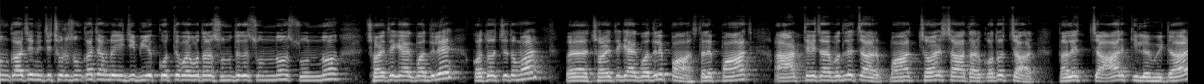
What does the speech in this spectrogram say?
সংখ্যা আছে, নিচে ছোটো সংখ্যা আছে, আমরা ইজি বিয়োগ করতে পারব। তাহলে শূন্য থেকে শূন্য শূন্য, ছয় থেকে একবার দিলে কত হচ্ছে তোমার? ছয় থেকে একবার দিলে পাঁচ। তাহলে পাঁচ আর আট থেকে চার দিলে চার। পাঁচ, ছয়, সাত আর কত? চার। তাহলে চার কিলোমিটার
